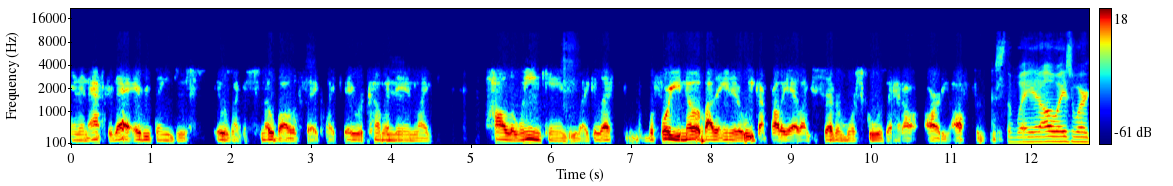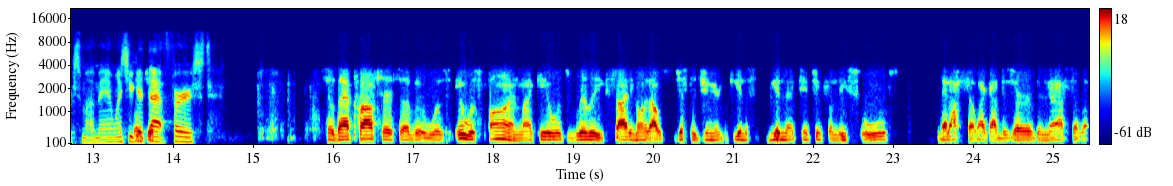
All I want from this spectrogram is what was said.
And then after that, everything just it was like a snowball effect. Like they were coming in like Halloween candy. Like it left before you know it, by the end of the week, I probably had like seven more schools that had already offered. That's the way it always works, my man. Once you so get just, that first. So that process of it was it was fun. Like it was really exciting knowing that I was just a junior getting getting the attention from these schools that I felt like I deserved and that I felt like,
